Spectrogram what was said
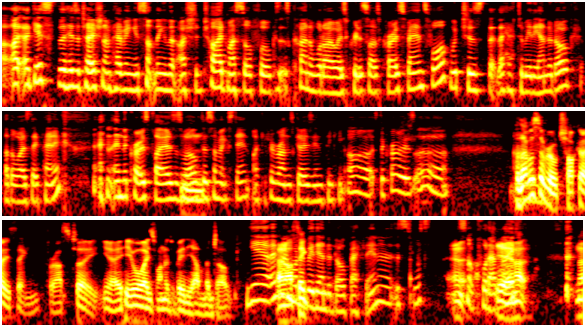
I, I guess the hesitation I'm having is something that I should chide myself for because it's kind of what I always criticise Crows fans for, which is that they have to be the underdog, otherwise they panic, and, and the Crows players as well Mm. to some extent. Like if everyone goes in thinking, "Oh, it's the Crows," oh, But that was Um, a real Choco thing for us too. You know, he always wanted to be the underdog. yeah, everyone wanted think- to be the underdog back then. It's what's it's not Port yeah, Adelaide. and I, no,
